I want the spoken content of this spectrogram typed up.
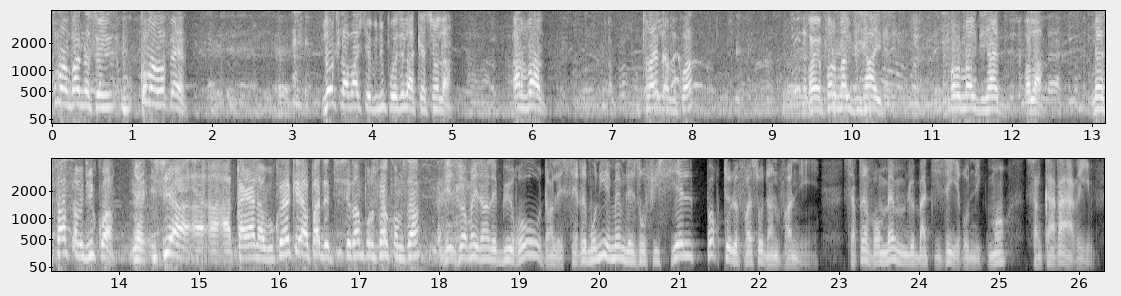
Comment on va, Comment on va faire? L'autre là-bas qui est venu poser la question là. Harvard. quoi? Ouais, formaldehyde. Formaldehyde, voilà. Mais ça, ça veut dire quoi? Mais ici à, Kayana, vous croyez qu'il n'y a pas de tisserand pour faire comme ça? Désormais, dans les bureaux, dans les cérémonies et même les officiels portent le faso d'Anfani. Certains vont même le baptiser ironiquement Sankara arrive.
